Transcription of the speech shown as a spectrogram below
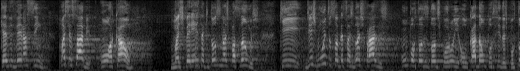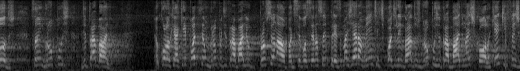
quer viver assim. Mas você sabe, um local, uma experiência que todos nós passamos, que diz muito sobre essas duas frases, um por todos e todos por um, ou cada um por si, Deus por todos, são em grupos de trabalho. Eu coloquei aqui, pode ser um grupo de trabalho profissional, pode ser você na sua empresa, mas geralmente a gente pode lembrar dos grupos de trabalho na escola. Quem aqui fez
